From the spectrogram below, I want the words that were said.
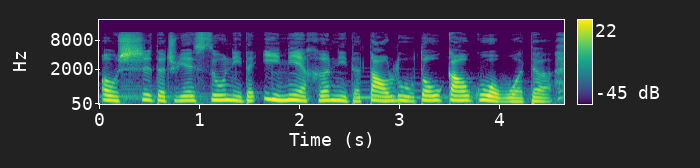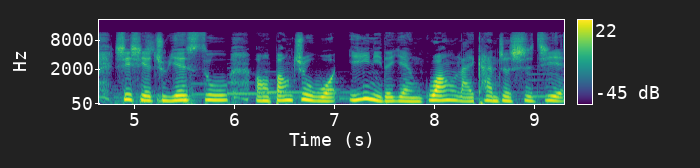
哦，是的，主耶稣，你的意念和你的道路都高过我的。谢谢主耶稣哦。帮助我以你的眼光来看这世界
